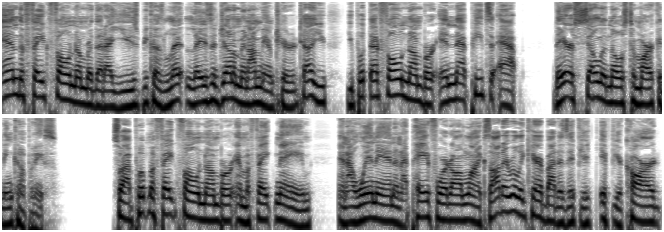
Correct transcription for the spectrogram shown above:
and the fake phone number that I used because la- ladies and gentlemen, I'm here to tell you, you put that phone number in that pizza app, they are selling those to marketing companies. So I put my fake phone number and my fake name and I went in and I paid for it online cuz all they really care about is if your if your card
